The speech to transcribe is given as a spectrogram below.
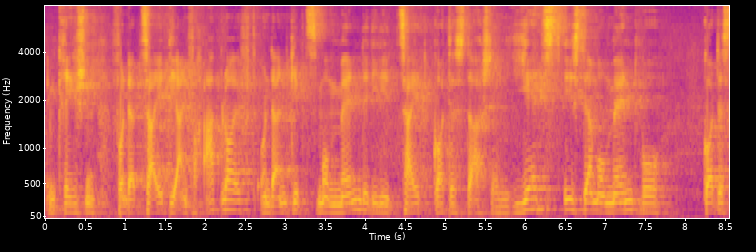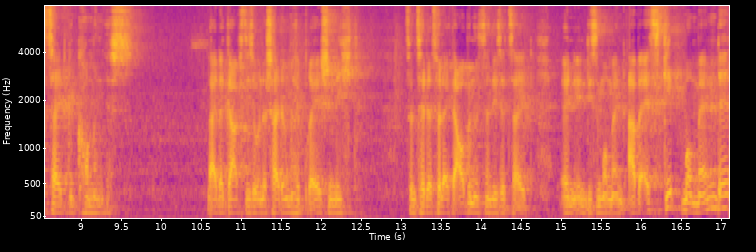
im Griechischen von der Zeit, die einfach abläuft, und dann gibt es Momente, die die Zeit Gottes darstellen. Jetzt ist der Moment, wo Gottes Zeit gekommen ist. Leider gab es diese Unterscheidung im Hebräischen nicht. Sonst hätte er es vielleicht auch benutzt in dieser Zeit, in, in diesem Moment. Aber es gibt Momente,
